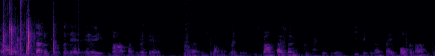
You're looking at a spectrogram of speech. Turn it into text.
ゃあオリジナル曲で、えー、一番初めて、えー、一番初めて一番最初に作った曲です。聴いてください。僕の歩く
